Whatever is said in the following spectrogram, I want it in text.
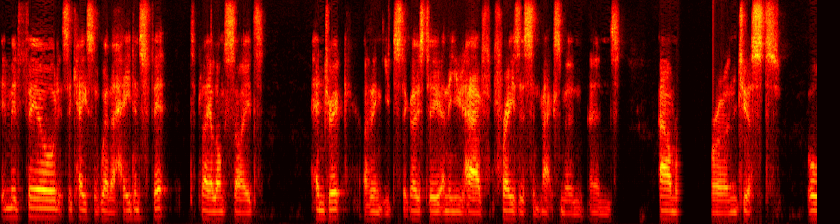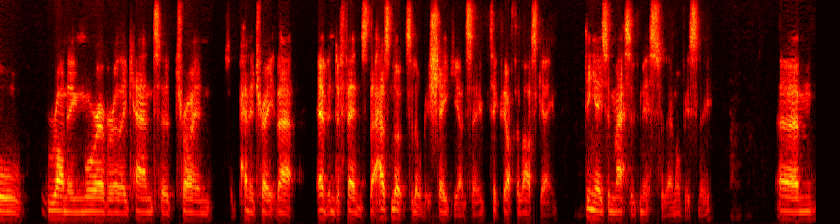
in midfield, it's a case of whether Hayden's fit to play alongside Hendrick. I think you'd stick those two, and then you'd have Fraser, St Maximin, and Almiron just all running wherever they can to try and penetrate that Everton defence that has looked a little bit shaky, I'd say, particularly after the last game. Digne's a massive miss for them, obviously. Um,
